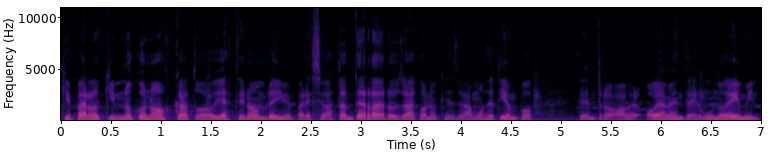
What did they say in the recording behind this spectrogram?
que para quien no conozca todavía este nombre, y me parece bastante raro ya con lo que llevamos de tiempo, dentro, a ver, obviamente del mundo gaming,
